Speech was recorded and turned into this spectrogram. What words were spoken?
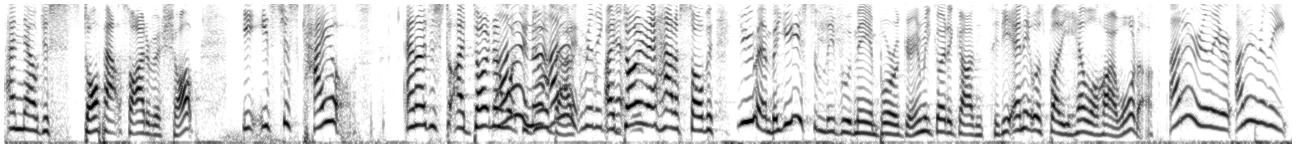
and they'll just stop outside of a shop. It, it's just chaos. And I just I don't know I what don't to know- do I don't it. really I get don't this. know how to solve it. You remember you used to live with me in Booragoon. We go to Garden City and it was bloody hell or high water. I don't really, I don't really,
